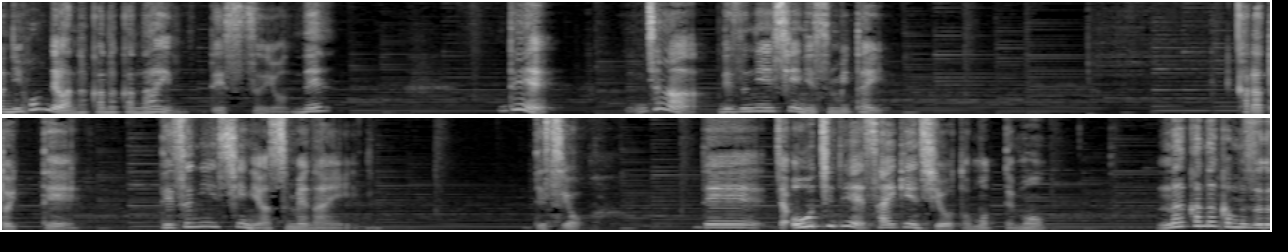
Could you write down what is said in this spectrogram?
まあ、日本ではなかなかないですよね。で、じゃあ、ディズニーシーに住みたいからといって、ディズニーシーには住めないですよ。で、じゃあお家で再現しようと思っても、なかなか難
